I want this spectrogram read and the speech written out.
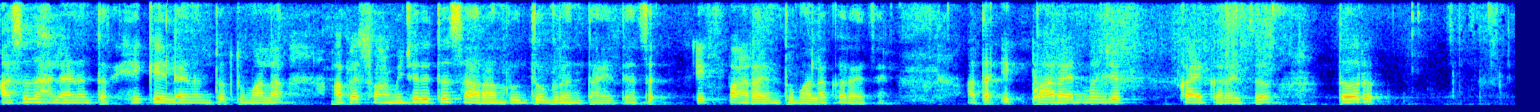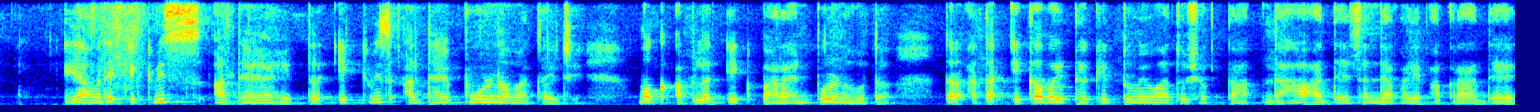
असं झाल्यानंतर हे केल्यानंतर तुम्हाला आपल्या स्वामीचरित्र सारामृत जो ग्रंथ आहे त्याचं एक पारायण तुम्हाला करायचं आहे आता एक पारायण म्हणजे काय करायचं? तर यामध्ये एकवीस अध्याय आहेत. तर एकवीस अध्याय पूर्ण वाचायचे. मग आपलं एक पारायण पूर्ण होतं. तर आता एका बैठकीत तुम्ही वाचू शकता. दहा अध्याय संध्याकाळी अकरा अध्याय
